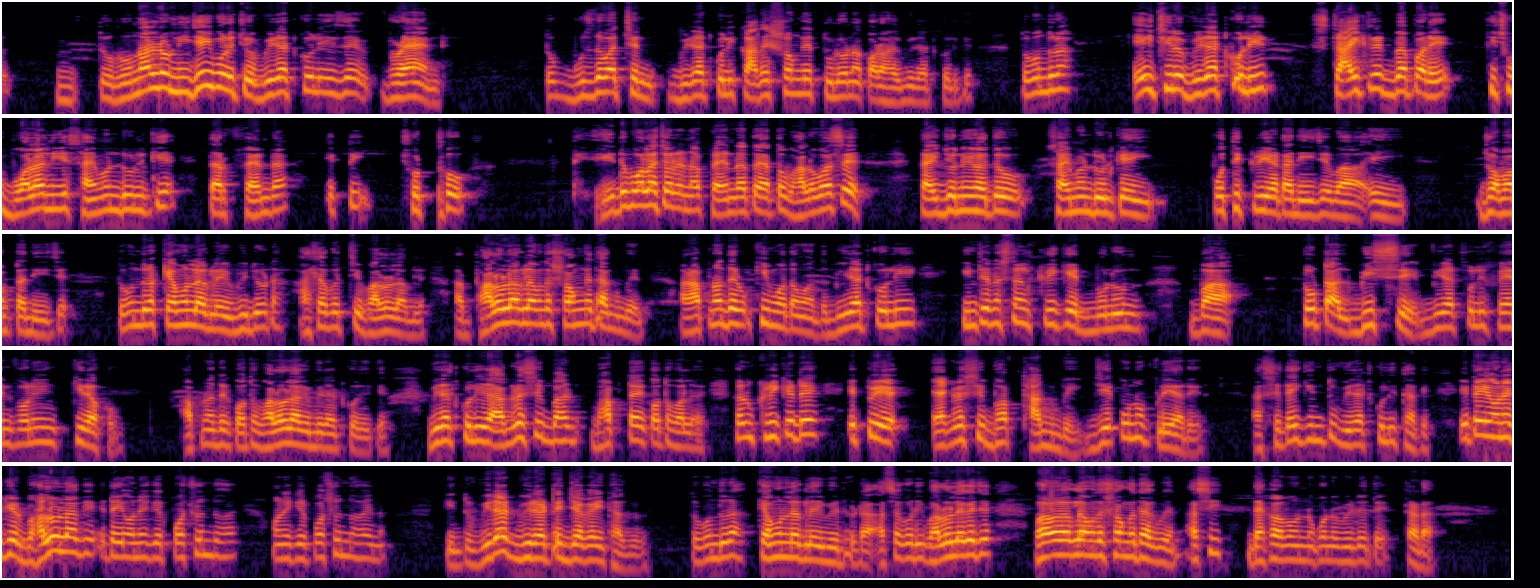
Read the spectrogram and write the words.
তো রোনাল্ডো নিজেই বলেছিল, Virat Kohli is a brand তো বুঝতে পারছেন, বিরাট কোহলি কাদের সঙ্গে তুলনা করা হয় বিরাট কোহলিকে? তো বন্ধুরা, এই ছিল বিরাট কোহলির স্ট্রাইক রেট ব্যাপারে কিছু বলা নিয়ে সাইমন ডুলকে, তার ফ্যানরা একটি ছোট্ট হেড বলা চলে না, ফ্যানরা তো এত ভালোবাসে, তাই জন্যই হয়তো সাইমন ডুলকে এই প্রতিক্রিয়াটা দিয়েছে বা এই জবাবটা দিয়েছে। তো বন্ধুরা, কেমন লাগল এই ভিডিওটা? আশা করছি ভালো লাগলে। আর ভালো লাগলে আমাদের সঙ্গে থাকবেন। আর আপনাদের কি মতামত? বিরাট কোহলি ইন্টারন্যাশনাল ক্রিকেট বলুন বা টোটাল বিশ্বে বিরাট কোহলি ফ্যান ফলোয়িং কীরকম? আপনাদের কত ভালো লাগে বিরাট কোহলিকে? বিরাট কোহলির অ্যাগ্রেসিভ ভাবটাই কত ভালো লাগে? কারণ ক্রিকেটে একটু অ্যাগ্রেসিভ ভাব থাকবেই, যে কোনো প্লেয়ারের আর সেটাই কিন্তু বিরাট কোহলি থাকে। এটাই অনেকের ভালো লাগে, এটাই অনেকের পছন্দ হয়, অনেকের পছন্দ হয় না। কিন্তু বিরাট, বিরাটের জায়গায় থাকবে। তো বন্ধুরা, কেমন লাগল এই ভিডিওটা? আশা করি ভালো লেগেছে। ভালো লাগলে আমাদের সঙ্গে থাকবেন। আসি, দেখা হবে অন্য কোনো ভিডিওতে। টাটা।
